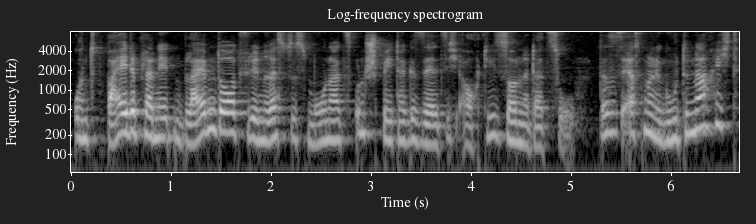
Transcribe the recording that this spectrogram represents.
Und beide Planeten bleiben dort für den Rest des Monats und später gesellt sich auch die Sonne dazu. Das ist erstmal eine gute Nachricht,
